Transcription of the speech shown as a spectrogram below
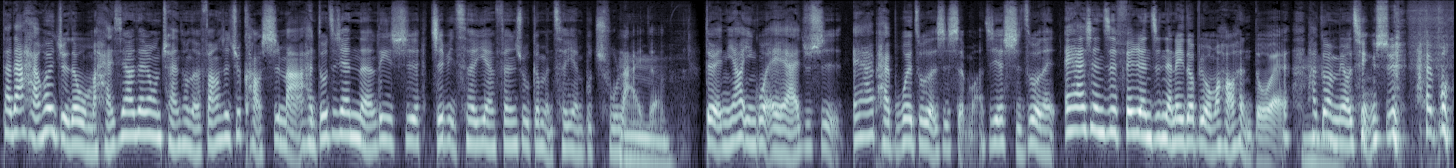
大家还会觉得我们还是要再用传统的方式去考试嘛？很多这些能力是纸笔测验分数根本测验不出来的。对，你要赢过 AI，就是 AI 还不会做的是什么？这些实作的 AI 甚至非认知能力都比我们好很多哎，他根本没有情绪，还不会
